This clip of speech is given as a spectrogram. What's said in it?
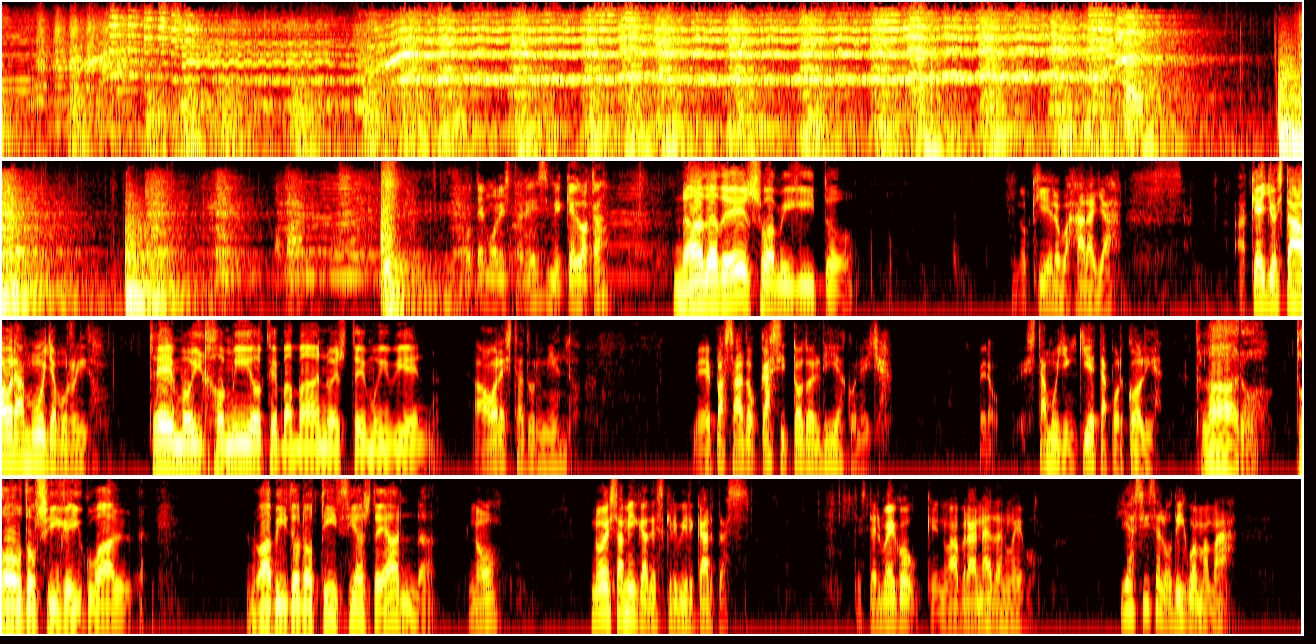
Te molestaré si me quedo acá? Nada de eso, amiguito. No quiero bajar allá. Aquello está ahora muy aburrido. Temo, hijo mío, que mamá no esté muy bien. Ahora está durmiendo. Me he pasado casi todo el día con ella. Pero está muy inquieta por Colia. Claro, todo sigue igual. No ha habido noticias de Anna. No, no es amiga de escribir cartas. Desde luego que no habrá nada nuevo. Y así se lo digo a mamá.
